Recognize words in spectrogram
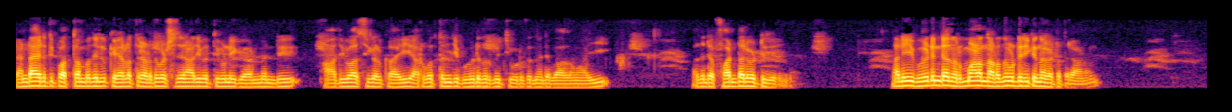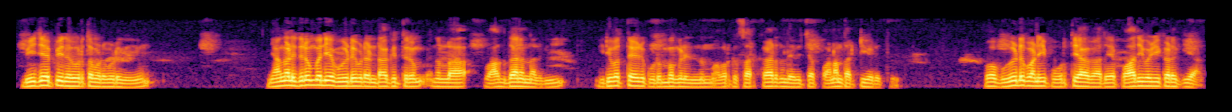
രണ്ടായിരത്തി പത്തൊമ്പതിൽ കേരളത്തിലെ ഇടതുപക്ഷ ജനാധിപത്യ മുന്നണി ഗവൺമെന്റ് ആദിവാസികൾക്കായി അറുപത്തഞ്ച് വീട് നിർമ്മിച്ചു കൊടുക്കുന്നതിന്റെ ഭാഗമായി അതിന്റെ ഫണ്ട് അലോട്ട് ചെയ്തിരുന്നു. എന്നാൽ ഈ വീടിന്റെ നിർമ്മാണം നടന്നുകൊണ്ടിരിക്കുന്ന ഘട്ടത്തിലാണ് ബി ജെ പി നേതൃത്വം ഇടപെടുകയും ഞങ്ങൾ ഇതിലും വലിയ വീട് ഇവിടെ ഉണ്ടാക്കിത്തരും എന്നുള്ള വാഗ്ദാനം നൽകി ഇരുപത്തേഴ് കുടുംബങ്ങളിൽ നിന്നും അവർക്ക് സർക്കാരിൽ നിന്ന് ലഭിച്ച പണം തട്ടിയെടുത്തു. അപ്പോൾ വീട് പണി പൂർത്തിയാകാതെ പാതി വഴി കിടക്കുകയാണ്.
